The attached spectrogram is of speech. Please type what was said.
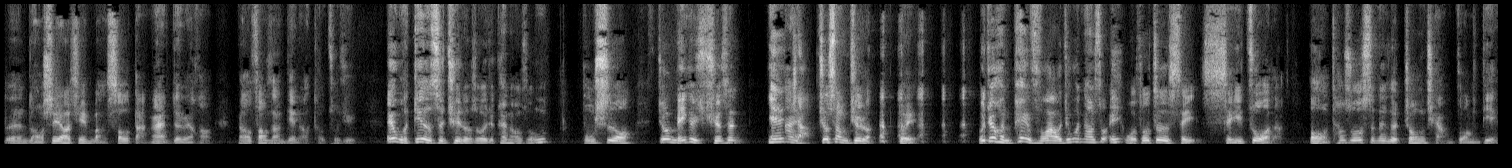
嗯，老师要先把收档案对不对？好，然后放上电脑投出去，哎，我第二次去的时候我就看到说，嗯，不是哦，就每个学生。一按就上去了，对，我就很佩服啊！我就问他说：“哎，我说这是谁谁做的？”哦，他说是那个中强光电。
